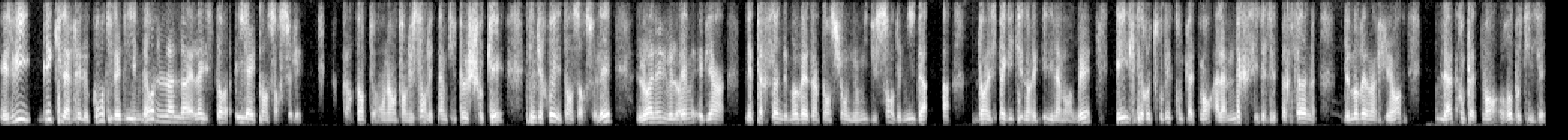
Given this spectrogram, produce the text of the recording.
Et lui, dès qu'il a fait le compte, il a dit, oh là là, la histoire, il a été ensorcelé. Quand on a entendu ça, on était un petit peu choqué. Ça veut dire quoi, il était ensorcelé? L'OLM, eh bien, les personnes de mauvaise intention lui ont mis du sang de Nida dans les spaghettis dans lesquels il a mangé, et il s'est retrouvé complètement à la merci de cette personne de mauvaise influence l'a complètement robotisé.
